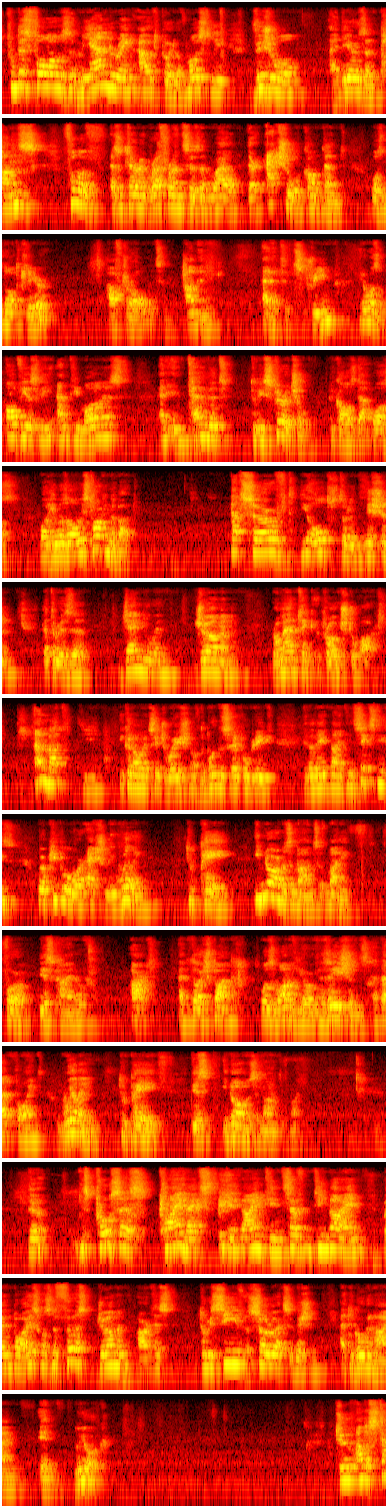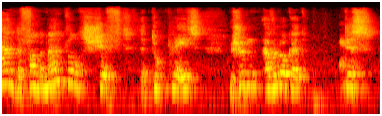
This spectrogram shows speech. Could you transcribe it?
From this follows a meandering output of mostly visual ideas and puns, full of esoteric references, and while their actual content was not clear, after all, it's an unedited stream, it was obviously anti modernist and intended to be spiritual, because that was what he was always talking about. That served the old tradition that there is a genuine German romantic approach to art. And met the economic situation of the Bundesrepublik in the late 1960s, where people were actually willing to pay enormous amounts of money for this kind of art. And the Deutsche Bank was one of the organizations at that point willing to pay this enormous amount of money. The, this process climaxed in 1979 when Beuys was the first German artist to receive a solo exhibition at the Guggenheim in New York. To understand the fundamental shift that took place, you should have a look at this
